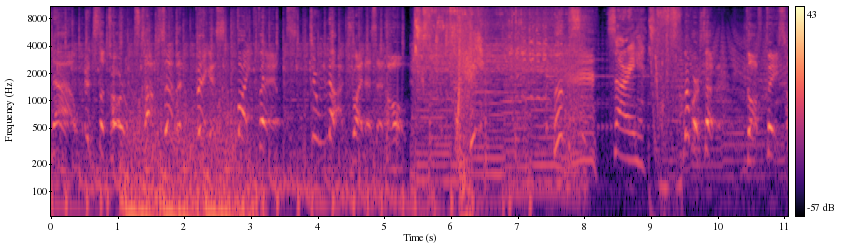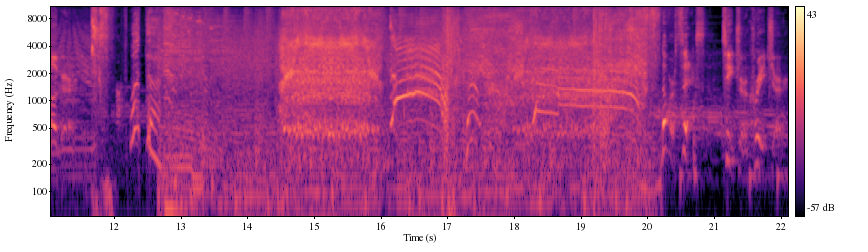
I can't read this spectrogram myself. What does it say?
now, it's the Turtles' top seven biggest fight fails. Do not try this at home. Oops. Sorry. Number seven, the Face Hugger. What the? Number six, Teacher Creature.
